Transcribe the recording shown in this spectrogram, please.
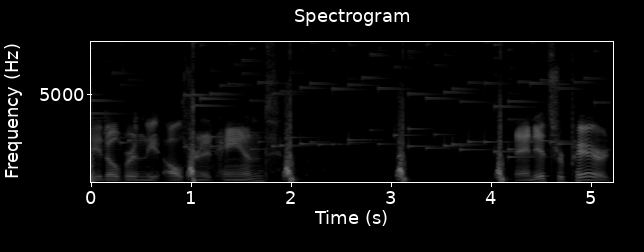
See it over in the alternate hand. And it's repaired.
